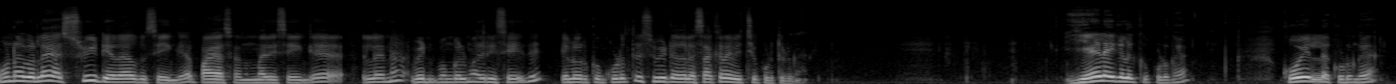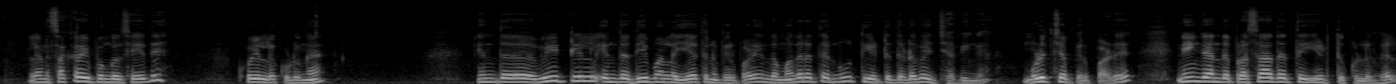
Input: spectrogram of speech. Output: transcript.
உணவில் ஸ்வீட் ஏதாவது செய்யுங்க பாயாசம் அந்த மாதிரி செய்யுங்க இல்லைன்னா வெண்பொங்கல் மாதிரி செய்து எல்லோருக்கும் கொடுத்து ஸ்வீட் அதில் சர்க்கரை வச்சு கொடுத்துடுங்க. ஏழைகளுக்கு கொடுங்க. கோயிலில் கொடுங்க. இல்லைன்னா சர்க்கரை பொங்கல் செய்து கோயிலில் கொடுங்க. இந்த வீட்டில் இந்த தீபனில் ஏற்றின பிற்பாடு இந்த மந்திரத்தை நூற்றி எட்டு தடவை ஜபிங்க. முடித்த பிற்பாடு நீங்கள் அந்த பிரசாதத்தை எடுத்துக்கொள்ளுங்கள்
